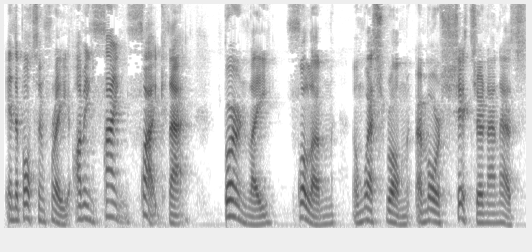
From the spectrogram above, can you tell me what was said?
in the bottom three. I mean, thank fuck that Burnley, Fulham, and West Brom are more shitter than us.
